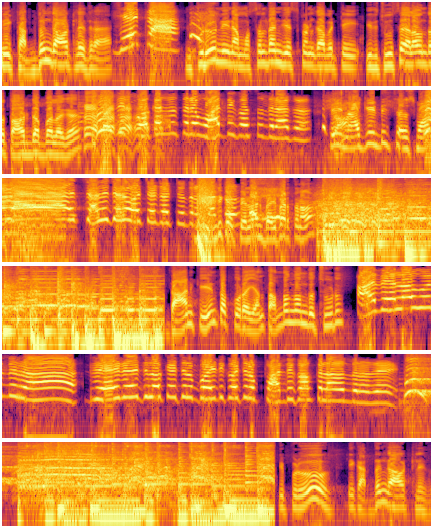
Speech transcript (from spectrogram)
నీకు అర్థం కావట్లేదురా. ఏటా ఇప్పుడు నేను ఆ ముసల్దాన్ని చేసుకోను కాబట్టి ఇది చూస్తే ఎలా ఉందో తాడు డబ్బాలాగా. ఒక చూస్తే వాంతికి వస్తుంది రాజు ఏ, నాకేంటి చాలా స్మార్ట్ చలి చలి వచ్చేటట్టుంది ఎందుకే పిల్లని భయపెడుతున్నావు. దానికి ఏం తక్కువరా? ఎంత అందంగా ఉందో చూడు. ఇప్పుడు నీకు అర్థం కావట్లేదు.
